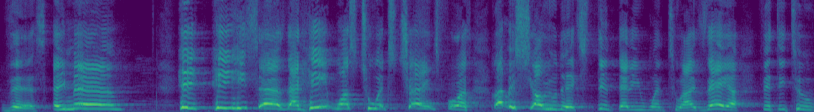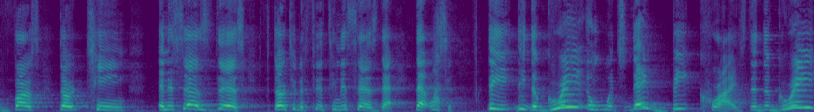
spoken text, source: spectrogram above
this. Amen. He, he, he says that he wants to exchange for us. Let me show you the extent that he went to. Isaiah 52, verse 13. And it says this 13 to 15, it says that, that what's it? The, the degree in which they beat Christ, the degree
